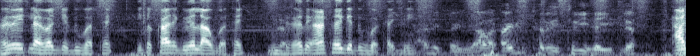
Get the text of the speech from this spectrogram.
હવે એટલા વાગે ઊભા થાય. એ તો ક્યારેક વહેલા ઊભા થાય. નહીંતર હવે આઠ વાગે ઊભા થાય છે આજ.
